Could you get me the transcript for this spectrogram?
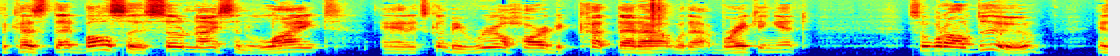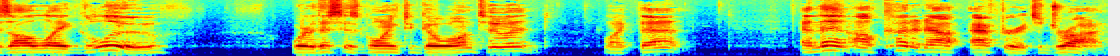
because that balsa is so nice and light and it's going to be real hard to cut that out without breaking it. So what I'll do is I'll lay glue where this is going to go onto it like that. And then I'll cut it out after it's dry.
